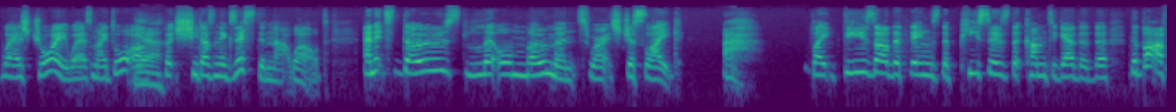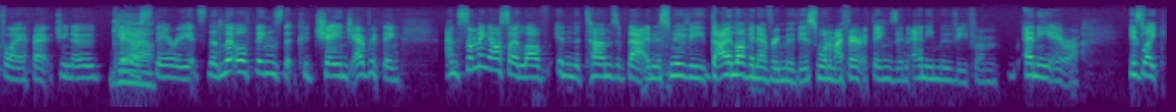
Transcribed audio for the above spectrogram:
where's Joy? Where's my daughter? Yeah. But she doesn't exist in that world. And it's those little moments where it's just like, ah, like these are the things, the pieces that come together, the the butterfly effect, you know, chaos yeah. theory. It's the little things that could change everything. And something else I love in the terms of that in this movie that I love in every movie, this is one of my favorite things in any movie from any era, is like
